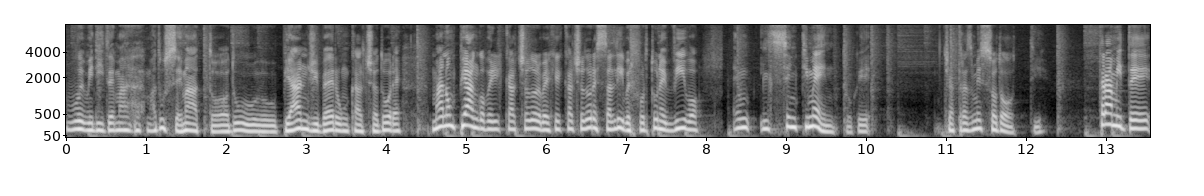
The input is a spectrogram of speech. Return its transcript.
voi mi dite, ma, ma, tu sei matto, tu piangi per un calciatore, ma non piango per il calciatore perché il calciatore sta lì, per fortuna è vivo. È un, il sentimento che ci ha trasmesso Totti tramite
